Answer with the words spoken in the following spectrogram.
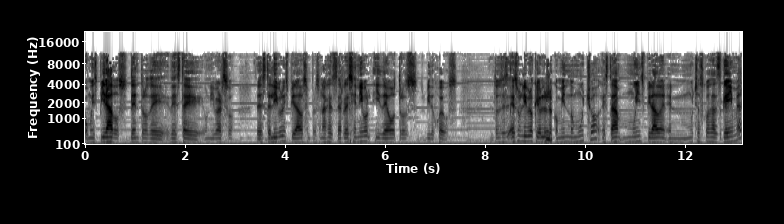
como inspirados dentro de, este universo, de este libro, inspirados en personajes de Resident Evil y de otros videojuegos. Entonces es un libro que yo les recomiendo mucho, está muy inspirado en, muchas cosas gamer.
